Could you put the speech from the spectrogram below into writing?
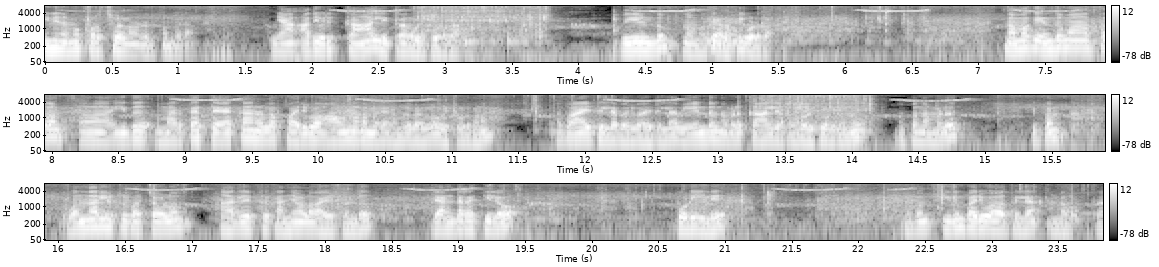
ഇനി നമുക്ക് കുറച്ച് വെള്ളം എടുത്തുകൊണ്ട് വരാം ഞാൻ ആദ്യം ഒരു കാൽ ലിറ്റർ ഒഴിച്ച് കൊടുക്കാം. വീണ്ടും നമുക്ക് ഇളക്കി കൊടുക്കാം. നമുക്ക് എന്തുമാത്രം ഇത് മരത്തെ തേക്കാനുള്ള പരുവ ആവുന്നിടം വരെ നമ്മൾ വെള്ളം ഒഴിച്ചു കൊടുക്കണം. അപ്പോൾ ആയിട്ടില്ല പരുവായിട്ടില്ല. വീണ്ടും നമ്മൾ കാൽ ലിറ്റർ ഒഴിച്ച് കൊടുക്കുന്നു. അപ്പോൾ നമ്മൾ ഇപ്പം ഒന്നര ലിറ്റർ പച്ചവെള്ളം അര ലിറ്റർ കഞ്ഞവെള്ളം ആയിട്ടുണ്ട്. രണ്ടര കിലോ പൊടിയിൽ അപ്പം ഇതും പരുവാകത്തില്ല. ഉണ്ടാവും ഇത്ര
